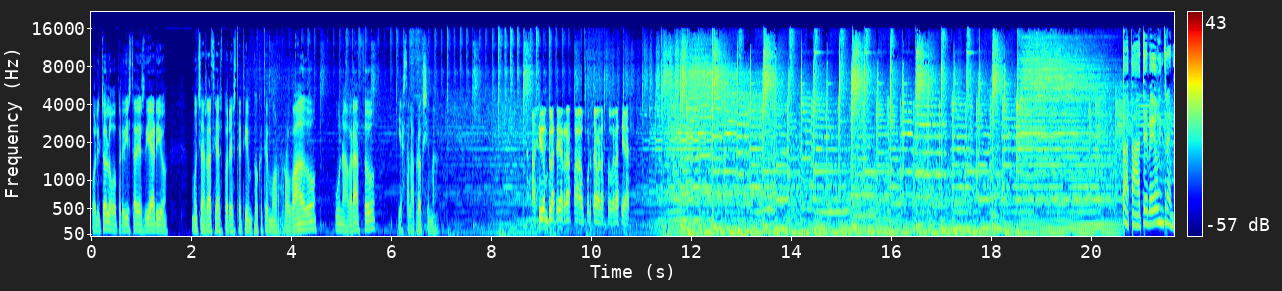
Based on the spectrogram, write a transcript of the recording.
politólogo, periodista de Diario, muchas gracias por este tiempo que te hemos robado. Un abrazo y hasta la próxima. Ha sido un placer, Rafa. Un fuerte abrazo. Gracias. Papá, te veo intranquilo.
